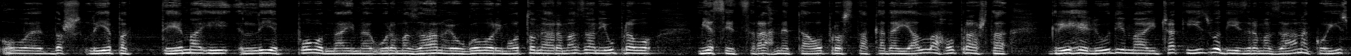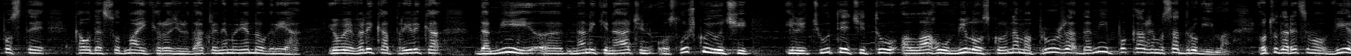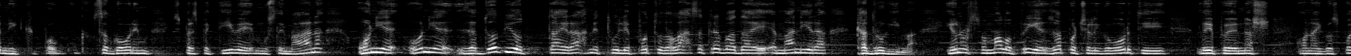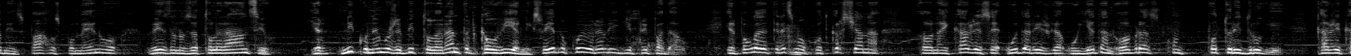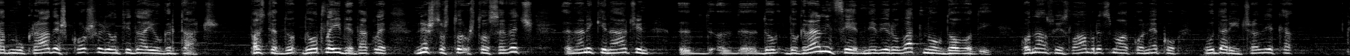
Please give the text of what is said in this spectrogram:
Ovo je baš lijepa tema i lijep povod. Naime, u Ramazanu, evo govorimo o tome, a Ramazan je upravo mjesec rahmeta, oprosta, kada i Allah oprašta grijehe ljudima i čak i izvodi iz Ramazana koji isposte kao da su od majke rođene. Dakle, nemaju jednog grijeha. I ovo je velika prilika da mi e, na neki način osluškujući ili čuteći tu Allahu milost koju nama pruža, da mi pokažemo sad drugima. Oto da recimo vjernik, sad govorim iz perspektive muslimana, on je, on je zadobio taj rahmet, tu ljepotu da Allah sad treba da je emanira ka drugima. I ono što smo malo prije započeli govoriti, lijepo je naš onaj gospodin Spaho spomenuo, vezano za toleranciju. Jer niko ne može biti tolerantan kao vjernik, svejedno koju religiji pripadao. Jer pogledajte, recimo, kod kršćana, onaj, kaže se, udariš ga u jedan obraz, on poturi drugi. Kaže, kad mu ukradeš košulj, on ti daje ogrtač. Pazite, do, dotle ide. Dakle, nešto što, što se već eh, na neki način eh, do, do granice nevjerovatnog dovodi. Kod nas u islamu, recimo, ako neko udari čovjeka,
